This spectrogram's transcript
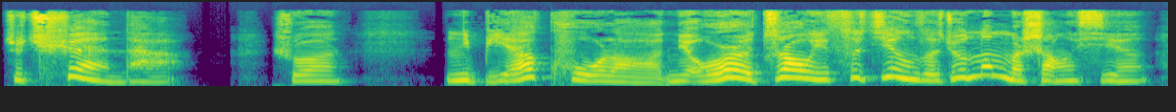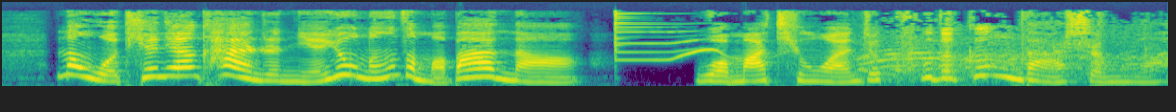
就劝她说：“你别哭了，你偶尔照一次镜子就那么伤心。”那我天天看着你，又能怎么办呢？我妈听完就哭得更大声了。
